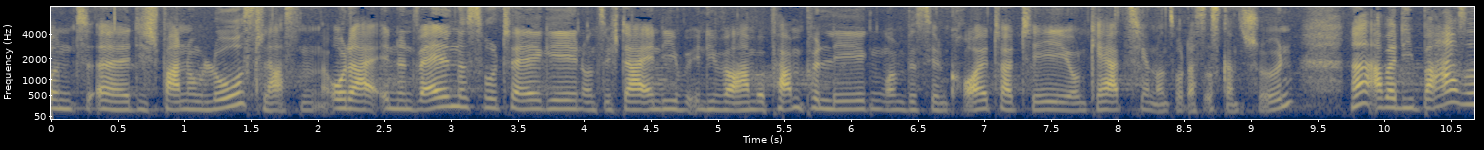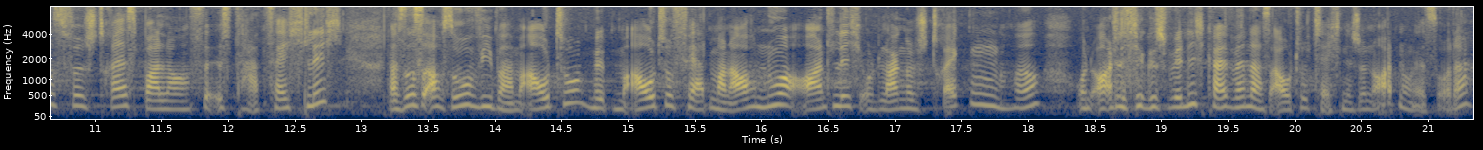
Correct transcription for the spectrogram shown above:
und äh, die Spannung loslassen oder in ein Wellnesshotel gehen und sich da in die, in die warme Pampe legen und ein bisschen Kräutertee und Kerzchen und so, das ist ganz schön. Ne? Aber die Basis für Stressbalance ist tatsächlich, das ist auch so wie beim Auto, mit dem Auto fährt man auch nur ordentlich und lange Strecken ne? und ordentliche Geschwindigkeit, wenn das Auto technisch in Ordnung ist, oder?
